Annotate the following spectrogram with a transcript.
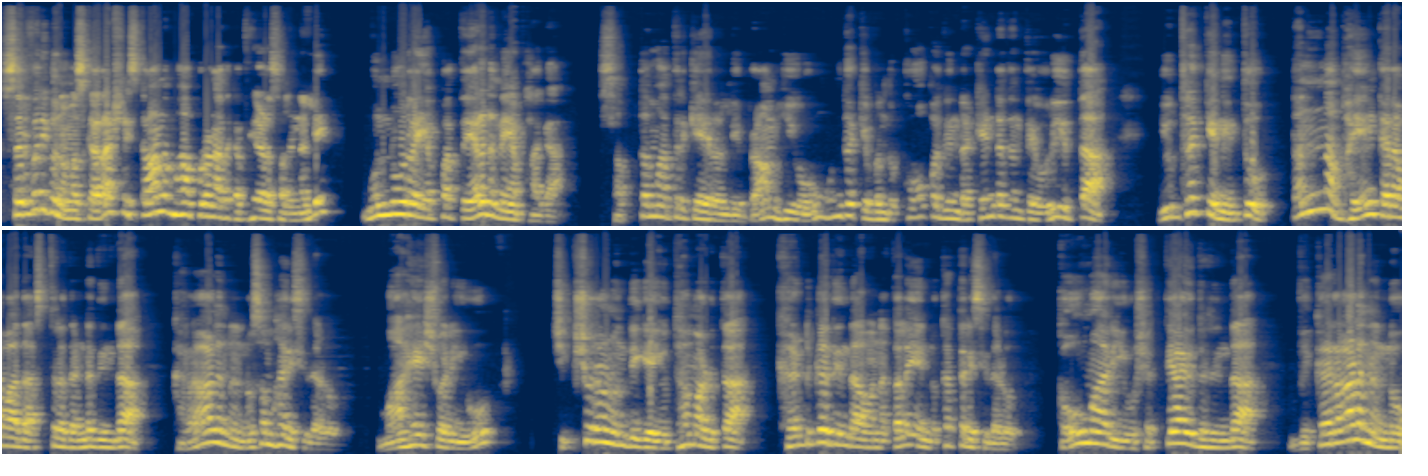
ಸರ್ವರಿಗೂ ನಮಸ್ಕಾರ, ಶ್ರೀ ಸ್ಕಾಂದ ಮಹಾಪುರಾಣದ ಕಥೆಗಳ ಸಾಲಿನಲ್ಲಿ ಮುನ್ನೂರ ಎಪ್ಪತ್ತೆರಡನೆಯ ಭಾಗ. ಸಪ್ತಮಾತ್ರಿಕೆಯರಲ್ಲಿ ಬ್ರಾಹ್ಮಿಯು ಮುಂದಕ್ಕೆ ಬಂದು ಕೋಪದಿಂದ ಕೆಂಡದಂತೆ ಉರಿಯುತ್ತಾ ಯುದ್ಧಕ್ಕೆ ನಿಂತು ತನ್ನ ಭಯಂಕರವಾದ ಅಸ್ತ್ರದಂಡದಿಂದ ಕರಾಳನನ್ನು ಸಂಹರಿಸಿದಳು. ಮಾಹೇಶ್ವರಿಯು ಚಿಕ್ಷುರನೊಂದಿಗೆ ಯುದ್ಧ ಮಾಡುತ್ತಾ ಖಡ್ಗದಿಂದ ಅವನ ತಲೆಯನ್ನು ಕತ್ತರಿಸಿದಳು. ಕೌಮಾರಿಯು ಶಕ್ತ್ಯಾಯುಧದಿಂದ ವಿಕರಾಳನನ್ನು,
